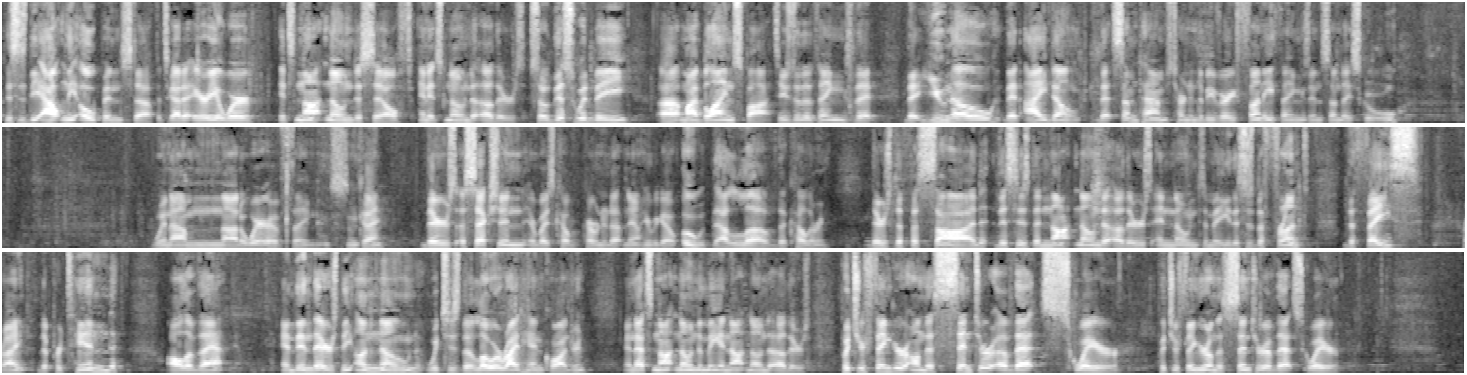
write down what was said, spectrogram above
This is the out in the open stuff. It's got an area where it's not known to self and it's known to others. So this would be uh, my blind spots. These are the things that that you know that I don't, that sometimes turn into be very funny things in Sunday school when I'm not aware of things, okay? There's a section, everybody's covering it up now. Here we go. Ooh, I love the coloring. There's the facade. This is the not known to others and known to me. This is the front, the face, right? The pretend, all of that. And then there's the unknown, which is the lower right hand quadrant, and that's not known to me and not known to others. Put your finger on the center of that square. Put your finger on the center of that square.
